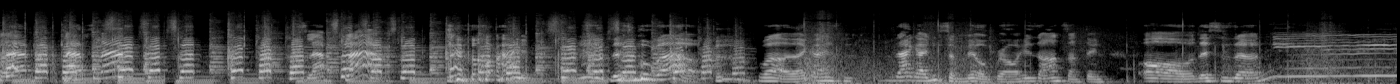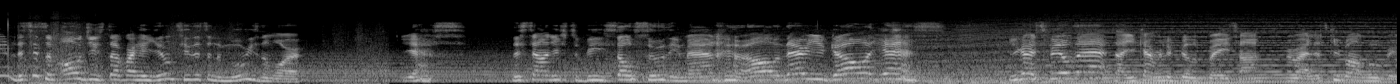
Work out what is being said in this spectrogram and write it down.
clap, clap, clap, slap, slap, slap, clap, clap, clap, slap, slap, slap. slap Slap, slap, slap, slap, slap, slap, slap, slap slap slap slap slap that guy needs some milk, bro. He's on something. Oh, this is the this is some OG stuff right here. You don't see this in the movies no more. Yes. This sound used to be so soothing, man. oh, there you go. Yes. You guys feel that? Nah, you can't really feel the bass, huh? Alright, let's keep on moving.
